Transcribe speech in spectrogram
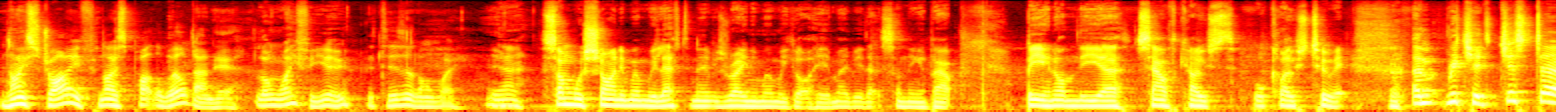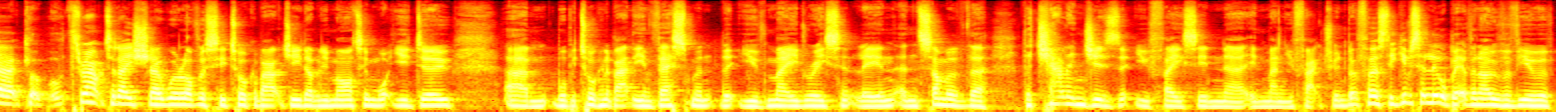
Nice drive, nice part of the world down here. Long way for you. It is a long way. Yeah, sun was shining when we left, and it was raining when we got here. Maybe that's something about being on the uh, south coast or close to it. um, Richard, just uh, throughout today's show, we'll obviously talk about GW Martin, what you do. Um, we'll be talking about the investment that you've made recently and, and some of the, the challenges that you face in uh, in manufacturing. But firstly, give us a little bit of an overview of,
